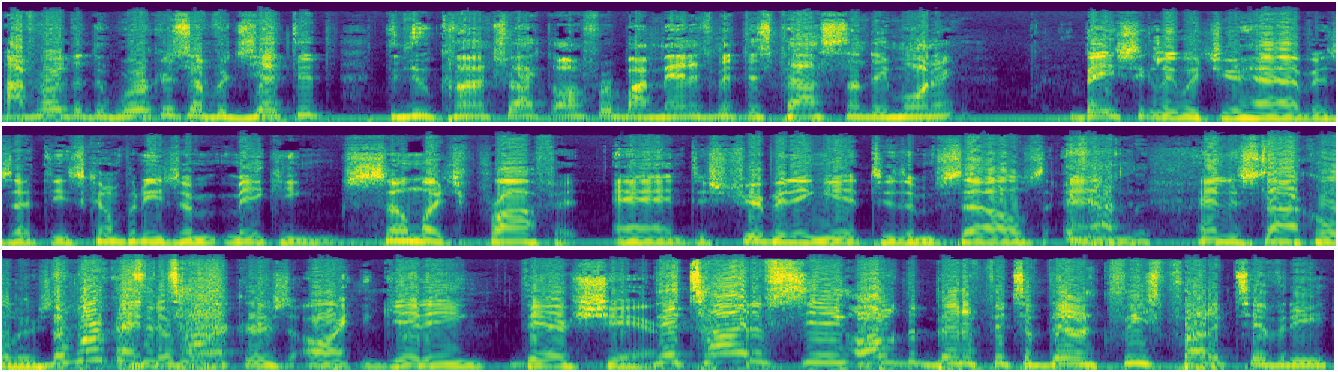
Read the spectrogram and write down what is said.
I've heard that the workers have rejected the new contract offer by management this past Sunday morning. Basically, what you have is that these companies are making so much profit and distributing it to themselves and Exactly. and the stockholders. The workers and the tired- workers aren't getting their share. They're tired of seeing all of the benefits of their increased productivity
